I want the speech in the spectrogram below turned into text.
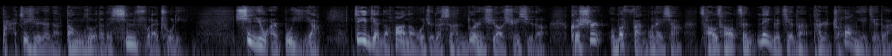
把这些人呢当做他的心腹来处理，信用而不疑呀。这一点的话呢，我觉得是很多人需要学习的。可是我们反过来想，曹操在那个阶段他是创业阶段，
